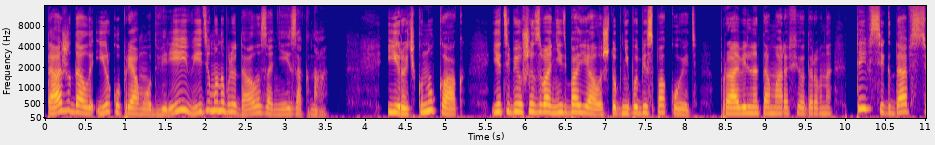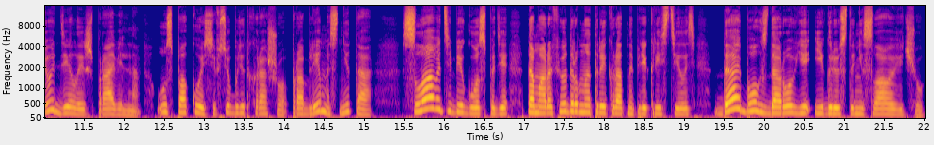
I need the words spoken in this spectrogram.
Та ожидала Ирку прямо у дверей и, видимо, наблюдала за ней из окна. «Ирочка, ну как? Я тебе уж и звонить боялась, чтобы не побеспокоить. «Правильно, Тамара Федоровна, ты всегда все делаешь правильно. Успокойся, все будет хорошо, проблема снята. Слава тебе, Господи!» Тамара Федоровна троекратно перекрестилась. «Дай Бог здоровья Игорю Станиславовичу.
